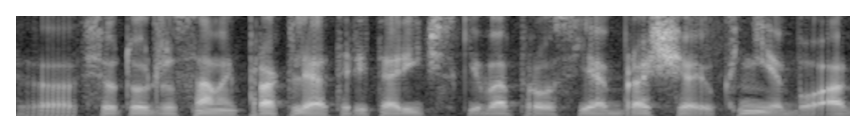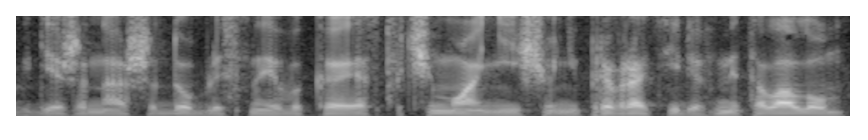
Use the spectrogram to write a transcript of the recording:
э, все тот же самый проклятый риторический вопрос я обращаю к небу, а где же наши доблестные ВКС, почему они еще не превратили в металлолом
